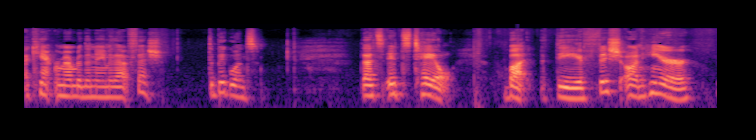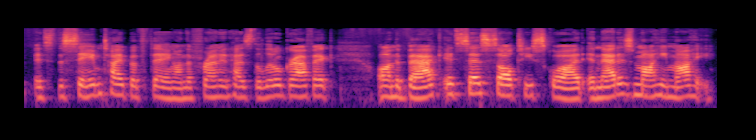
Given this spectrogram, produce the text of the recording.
I can't remember the name of that fish. The big ones. That's its tail. But the fish on here, it's the same type of thing. On the front, it has the little graphic. On the back, it says Salty Squad, and that is Mahi Mahi,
